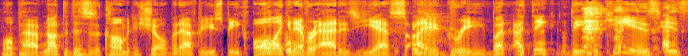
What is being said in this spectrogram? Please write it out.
Well, Pav, not that this is a comedy show, but after you speak, all I can ever add is yes, I agree. But I think the, the key is is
